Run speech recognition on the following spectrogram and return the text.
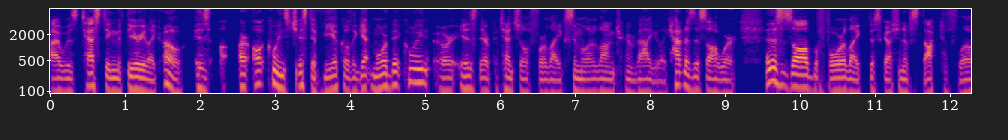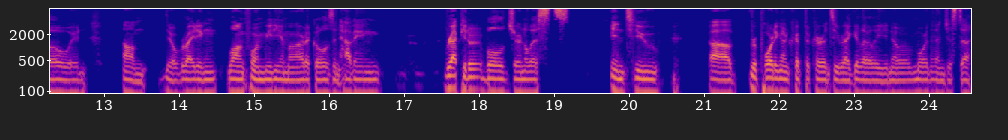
I was testing the theory like, oh, is are altcoins just a vehicle to get more Bitcoin, or is there potential for like similar long term value? Like, how does this all work? And this is all before like discussion of stock to flow and um, you know, writing long form medium articles and having reputable journalists into uh, reporting on cryptocurrency regularly, you know, more than just a,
